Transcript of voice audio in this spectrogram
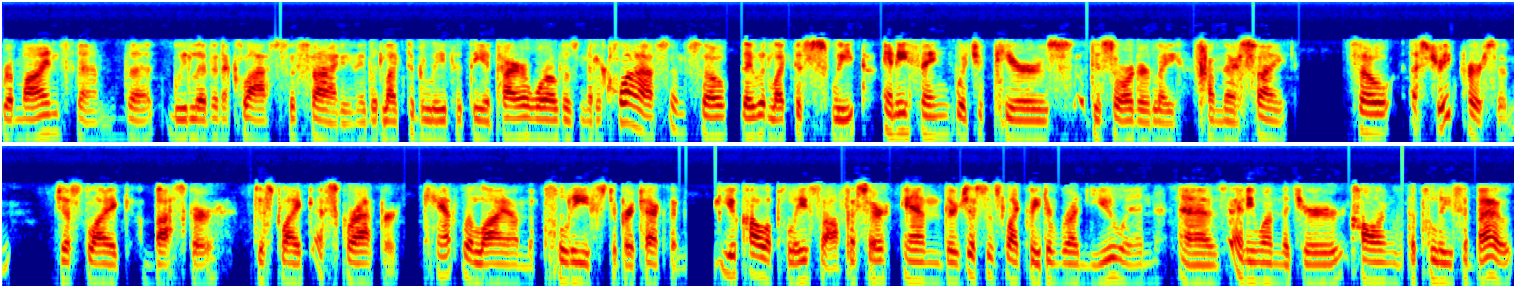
reminds them that we live in a class society. They would like to believe that the entire world is middle class, and so they would like to sweep anything which appears disorderly from their sight. So a street person, just like a busker, just like a scrapper, can't rely on the police to protect them. You call a police officer, and they're just as likely to run you in as anyone that you're calling the police about.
